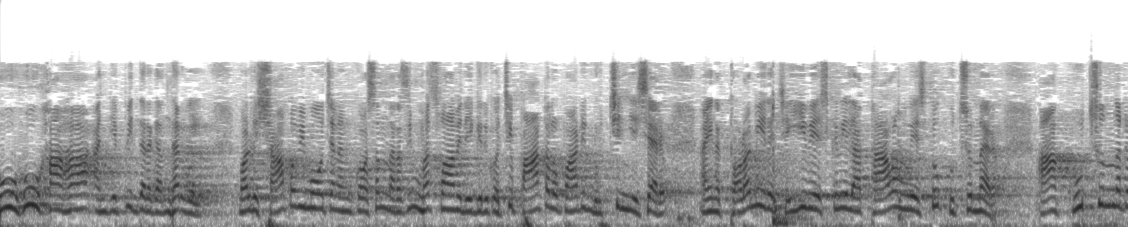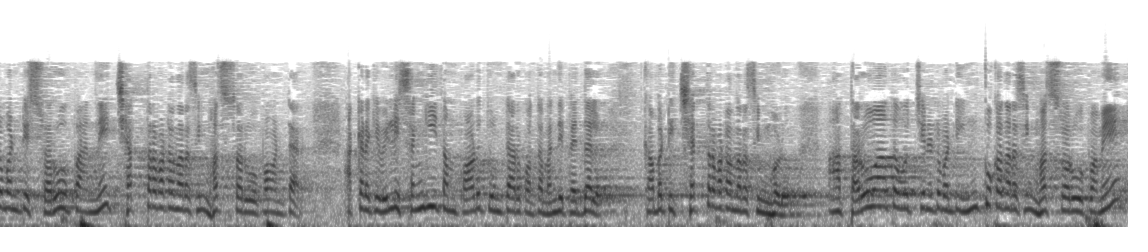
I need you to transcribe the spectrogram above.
హూహూ హాహా అని చెప్పి ఇద్దరు గంధర్వులు. వాళ్ళు శాప విమోచనం కోసం నరసింహస్వామి దగ్గరికి వచ్చి పాటలు పాడి నృత్యం చేశారు. ఆయన తొడ మీద చెయ్యి వేసుకుని ఇలా తాళం వేస్తూ కూర్చున్నారు. ఆ కూర్చున్నటువంటి స్వరూపాన్ని ఛత్రపట నరసింహ స్వరూపం అంటారు. అక్కడికి వెళ్ళి సంగీతం పాడుతుంటారు కొంతమంది పెద్దలు. కాబట్టి ఛత్రపట నరసింహుడు. ఆ తరువాత వచ్చినటువంటి ఇంకొక నరసింహ స్వరూపమే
